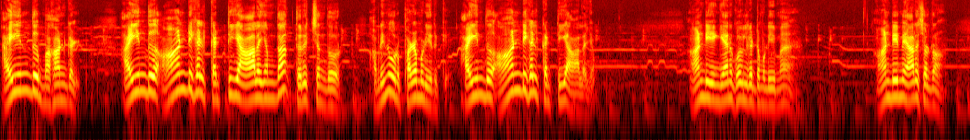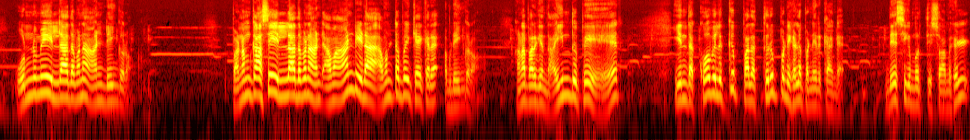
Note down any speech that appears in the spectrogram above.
ஐந்து மகான்கள். ஐந்து ஆண்டிகள் கட்டிய ஆலயம்தான் திருச்செந்தூர் அப்படின்னு ஒரு பழமொழி இருக்குது ஐந்து ஆண்டிகள் கட்டிய ஆலயம். ஆண்டி எங்கேயான கோவில் கட்ட முடியுமா? ஆண்டின்னு யாரை சொல்கிறோம் ஒன்றுமே இல்லாதவனை ஆண்டிங்கிறோம். பணம் காசே இல்லாதவனை ஆண்டி அவன் ஆண்டிடா அவன்கிட்ட போய் கேட்குற அப்படிங்கிறோம். ஆனால் பாருங்க இந்த ஐந்து பேர் இந்த கோவிலுக்கு பல திருப்பணிகளை பண்ணியிருக்காங்க. தேசிகமூர்த்தி சுவாமிகள்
